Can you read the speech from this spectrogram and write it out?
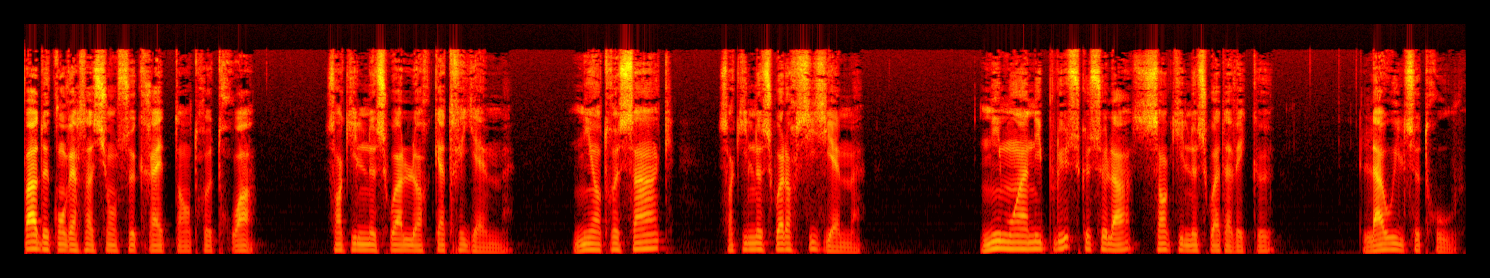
Pas de conversation secrète entre trois sans qu'il ne soit leur quatrième, ni entre cinq sans qu'il ne soit leur sixième, ni moins ni plus que cela sans qu'il ne soit avec eux, là où ils se trouvent.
